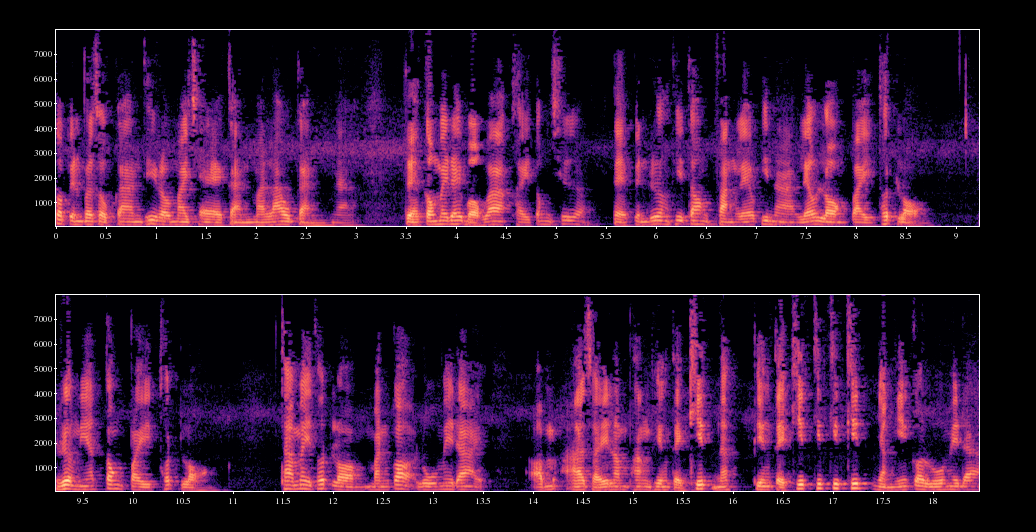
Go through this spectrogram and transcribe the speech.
ก็เป็นประสบการณ์ที่เรามาแชร์กันมาเล่ากันนะแต่ก็ไม่ได้บอกว่าใครต้องเชื่อ แต่เป็นเรื่องที่ต้องฟังแล้วพิจารณาแล้วลองไปทดลอง เรื่องนี้ต้องไปทดลอง ถ้าไม่ทดลองมันก็รู้ไม่ได้ อาศัยลำพังเพียงแต่คิดนะเพียงแต่คิดคิดคิดคิดอย่างนี้ก็รู้ไม่ได้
